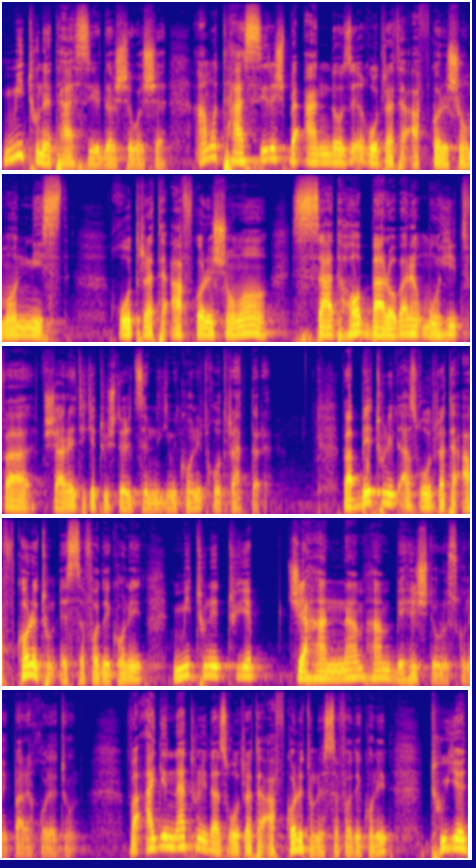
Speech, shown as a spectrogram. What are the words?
می‌تونه تاثیر داشته باشه اما تاثیرش به اندازه قدرت افکار شما نیست. قدرت افکار شما صدها برابر محیط و شرایطی که توش دارید زندگی می‌کنید قدرت داره. و بتونید از قدرت افکارتون استفاده کنید می‌تونید توی جهنم هم بهش درست کنید برای خودتون. و اگه نتونید از قدرت افکارتون استفاده کنید توی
